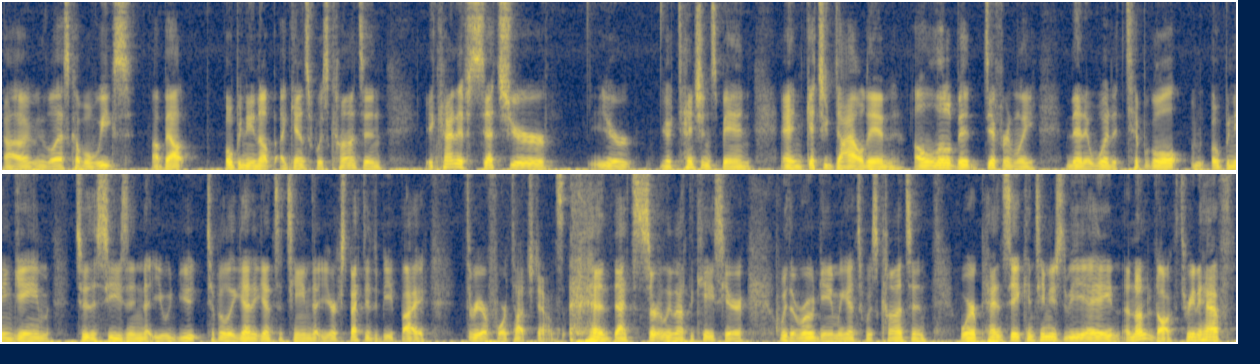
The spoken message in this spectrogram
uh, in the last couple of weeks about opening up against Wisconsin, it kind of sets your your your attention span and gets you dialed in a little bit differently than it would a typical opening game to the season that you would you typically get against a team that you're expected to beat by three or four touchdowns. That's certainly not the case here with a road game against Wisconsin, where Penn State continues to be a, an underdog, three and a half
